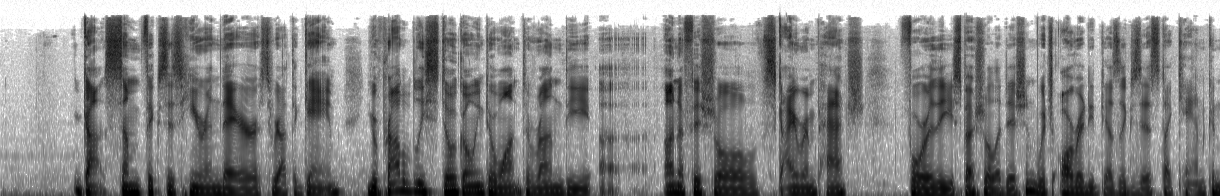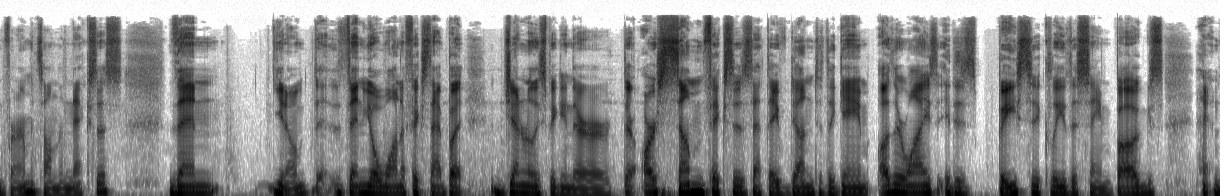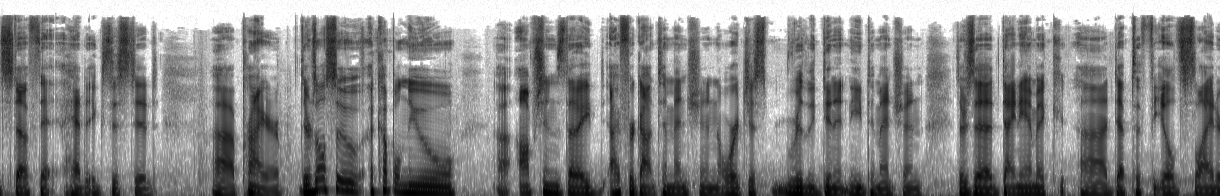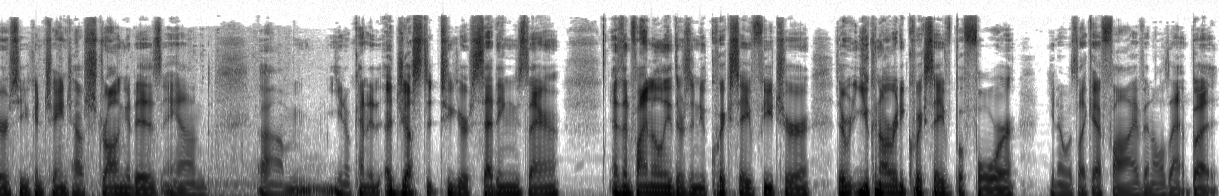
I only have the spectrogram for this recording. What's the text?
got some fixes here and there throughout the game. You're probably still going to want to run the uh, unofficial Skyrim patch for the special edition, which already does exist, I can confirm it's on the Nexus, then you know th- then you'll want to fix that but generally speaking there are, there are some fixes that they've done to the game. Otherwise it is basically the same bugs and stuff that had existed uh, prior. There's also a couple new uh, options that I, I forgot to mention or just really didn't need to mention. There's a dynamic uh, depth of field slider so you can change how strong it is and um, you know, kind of adjust it to your settings there. And then finally, there's a new quick save feature. There, you can already quick save before, you know, with like F5 and all that, but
